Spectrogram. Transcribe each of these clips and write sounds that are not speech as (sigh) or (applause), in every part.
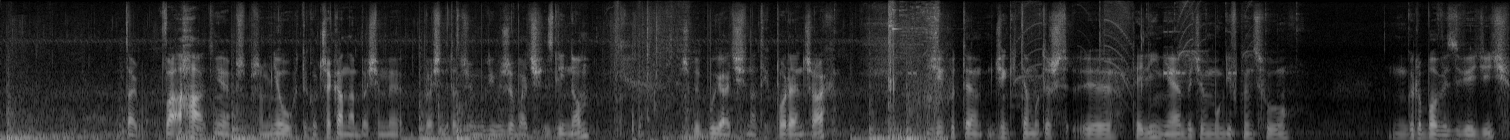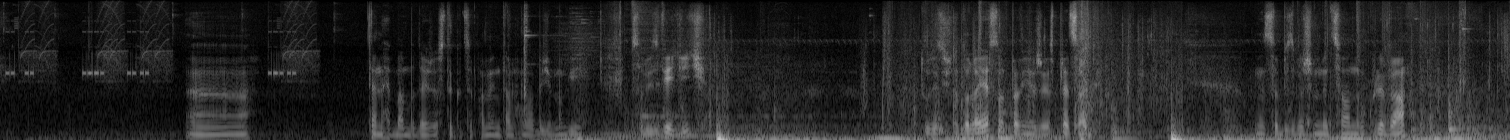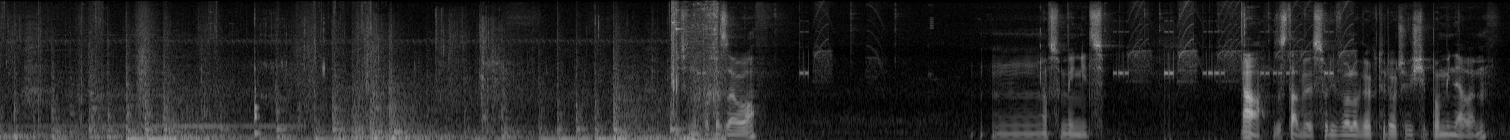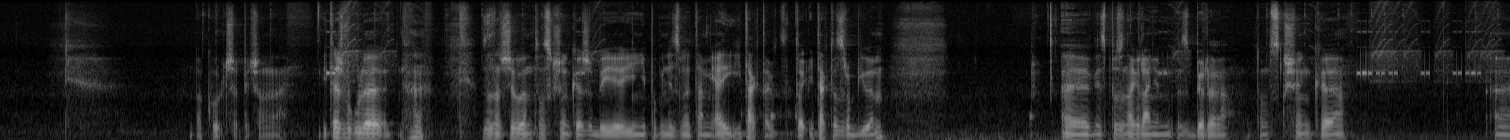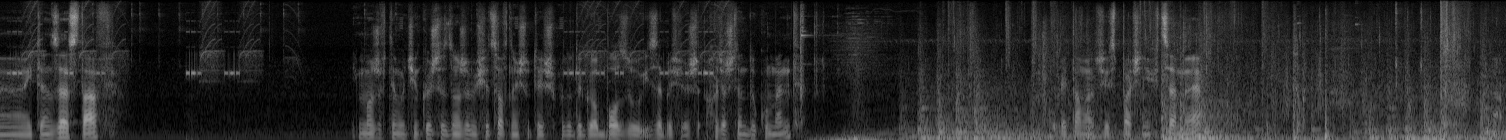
aha, nie, przepraszam, nie łuk, tylko czekana, bo się my właśnie teraz będziemy mogli używać z liną, żeby bujać na tych poręczach. Dzięki, tem, dzięki temu też y, tej linie będziemy mogli w końcu grobowiec zwiedzić. E, ten chyba bodajże, z tego co pamiętam, chyba będziemy mogli sobie zwiedzić. Tutaj coś na dole jest? No pewnie, że jest plecak. Więc sobie zobaczymy, co on ukrywa. Pokazało? Mm, No w sumie nic. A, zestawy survivalowe, które oczywiście pominąłem. No kurczę, pieczone. I też w ogóle (laughs) zaznaczyłem tą skrzynkę, żeby je- jej nie pominąć z monetami, a i tak, tak, to, i tak to zrobiłem. E, więc poza nagraniem zbiorę tą skrzynkę e, i ten zestaw. I może w tym odcinku jeszcze zdążymy się cofnąć tutaj szybko do tego obozu i zebrać chociaż ten dokument. Okej, tam raczej spać nie chcemy. No,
